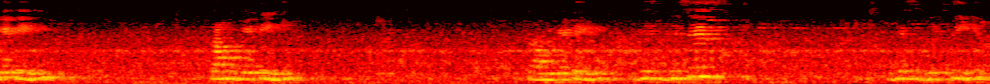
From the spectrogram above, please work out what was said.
Getting from getting from getting this disease this disease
